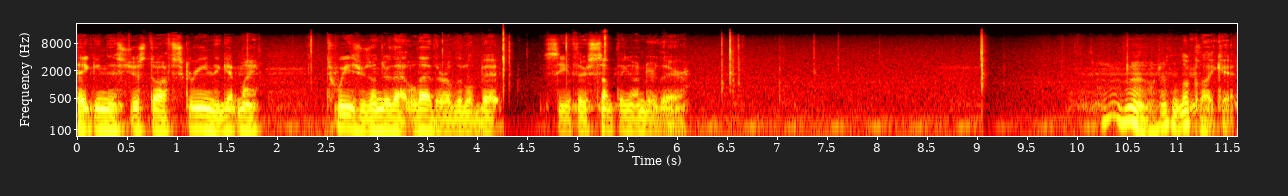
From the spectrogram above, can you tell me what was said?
Taking this just off screen to get my tweezers under that leather a little bit. See if there's something under there. I don't know, it doesn't look like it.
